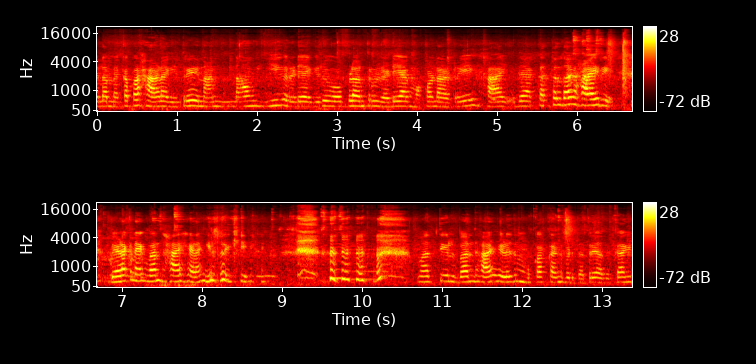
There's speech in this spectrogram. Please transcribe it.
ಎಲ್ಲ ಮೇಕಪ್ ಹಾಳಾಗೈತ್ರಿ. ನಾನು ನಾವು ಈಗ ರೆಡಿ ಆಗಿರಿ ಒಬ್ಳಂತರೂ ರೆಡಿಯಾಗಿ ಮಕ್ಕೊಂಡಾಳ್ರಿ. ಹಾಯ್ ಇದೆ ಕತ್ತಲ್ದಾಗ ಹಾಯ್ ರೀ. ಬೆಳಕನಾಗ ಬಂದು ಹಾಯ್ ಹೇಳಂಗಿಲ್ಲ ಮತ್ತು ಇಲ್ಲಿ ಬಂದು ಹಾಯ್ ಹೇಳಿದ್ರೆ ಮುಖ ಕಂಡು ಬಿಡ್ತತ್ರಿ. ಅದಕ್ಕಾಗಿ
